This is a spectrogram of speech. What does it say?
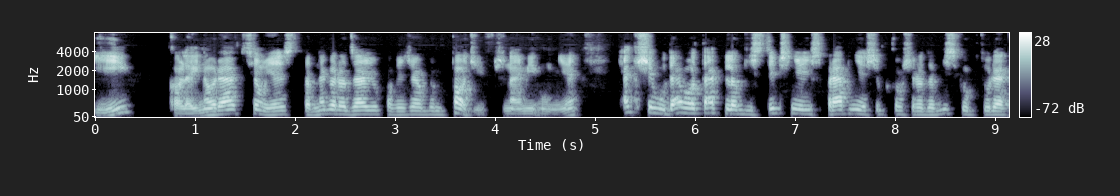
I kolejną reakcją jest pewnego rodzaju, powiedziałbym, podziw, przynajmniej u mnie, jak się udało tak logistycznie i sprawnie, szybko w środowisku, które,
